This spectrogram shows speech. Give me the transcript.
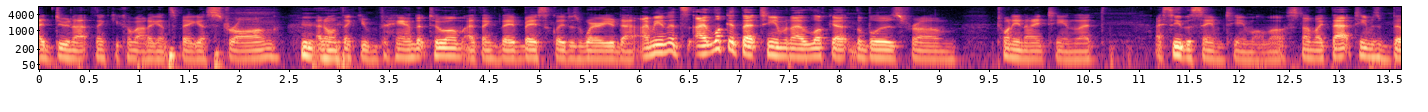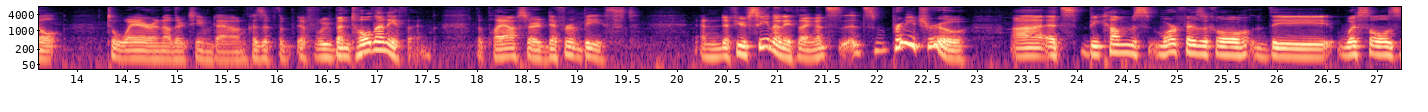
I do not think you come out against Vegas strong. I don't mm-hmm. think you hand it to them. I think they basically just wear you down. I mean, it's. I look at that team and I look at the Blues from 2019, and I, I see the same team almost. I'm like, that team's built to wear another team down. Because if the if we've been told anything, the playoffs are a different beast. And if you've seen anything, it's it's pretty true. Uh, it's becomes more physical. The whistles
